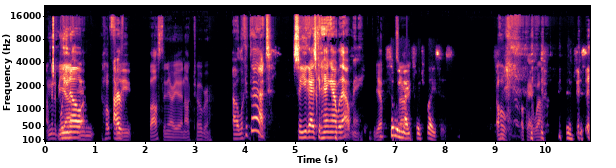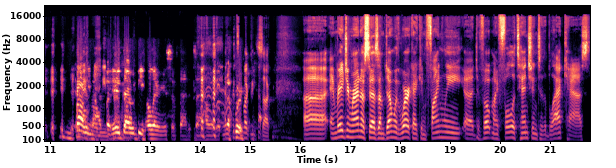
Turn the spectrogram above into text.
I'm gonna be Well, you know, in hopefully Boston area in October. oh look at that so you guys can hang out without me Yep. So we sorry. might switch places. Oh, okay. Well, It's just, probably not, but it, that would be hilarious if that it's a holiday. that would fucking suck. Uh, and Raging Rhino says, I'm done with work. I can finally uh, devote my full attention to the Bladtcast,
